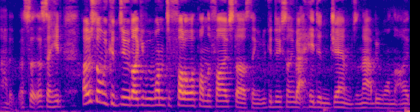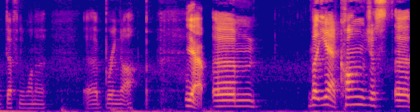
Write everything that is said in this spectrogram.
had it. That's a, that's a hit. I always thought we could do like if we wanted to follow up on the five stars thing, we could do something about hidden gems, and that would be one that I definitely want to uh, bring up. Yeah. Um, but yeah, Kong just. Uh,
